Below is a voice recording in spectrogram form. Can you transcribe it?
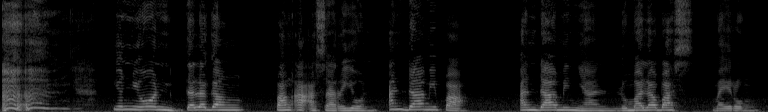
yun yun, talagang pang-aasar yun. Ang dami pa. Ang dami niyan. Lumalabas. Mayroong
